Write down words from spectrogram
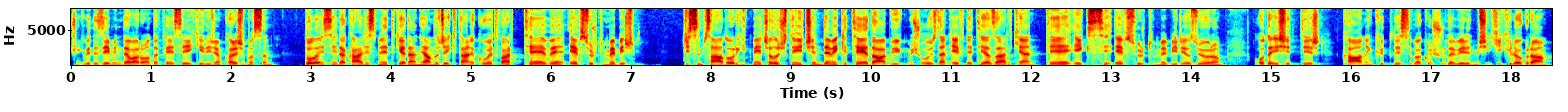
Çünkü bir de zeminde var ona da FS2 diyeceğim karışmasın. Dolayısıyla K cismini etki eden yalnızca iki tane kuvvet var. T ve F sürtünme 1. Cisim sağa doğru gitmeye çalıştığı için demek ki T daha büyükmüş. O yüzden F neti yazarken T eksi F sürtünme 1 yazıyorum. O da eşittir. K'nın kütlesi bakın şurada verilmiş 2 kilogram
